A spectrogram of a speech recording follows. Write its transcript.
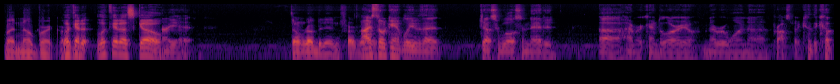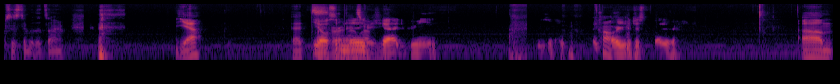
But no Brett Look at Look at us go. Not yet. Don't rub it in for I still can't believe that Justin Wilson netted uh, Jeimer Candelario, number one uh, prospect in the Cup system at the time. Yeah. That's You also that's know crazy. Chad Green. Who's a- Like, Huh. Are you just better? Um,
